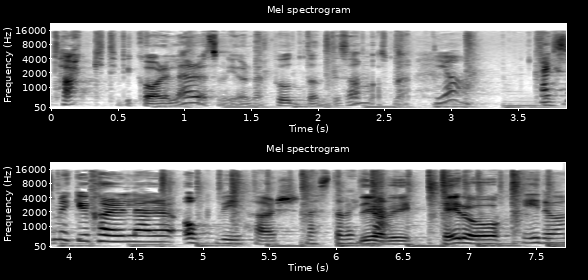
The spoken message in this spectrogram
tack till vikarielärare som vi gör den här podden tillsammans med. Ja. Tack så mycket Karin lärare och vi hörs nästa vecka. Det gör vi. Hej då! Hej då.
